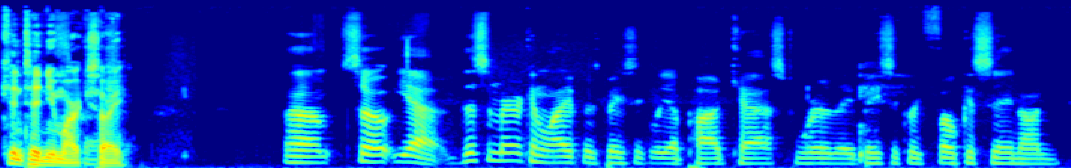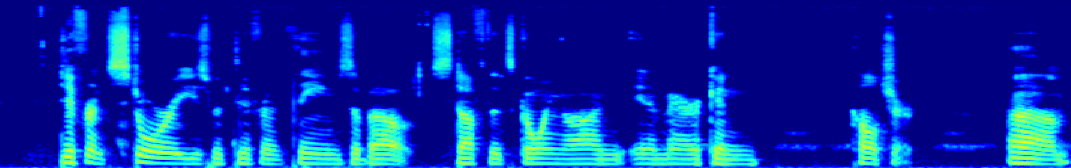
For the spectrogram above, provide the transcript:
Continue, Marc. Sorry. Um, so yeah, This American Life is basically a podcast where they basically focus in on different stories with different themes about stuff that's going on in American culture. Um,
